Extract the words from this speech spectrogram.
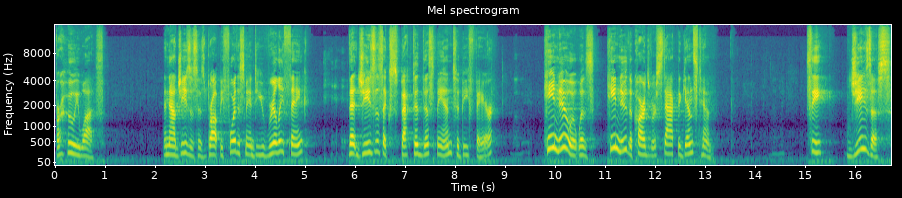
for who he was. And now Jesus is brought before this man. Do you really think that Jesus expected this man to be fair? He knew it was, he knew the cards were stacked against him. See, Jesus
